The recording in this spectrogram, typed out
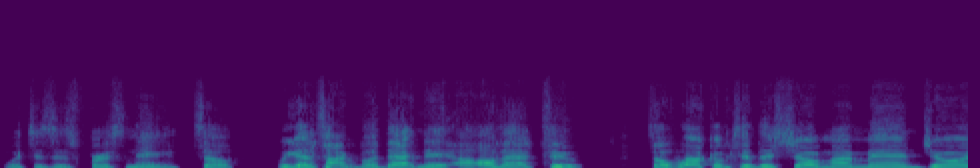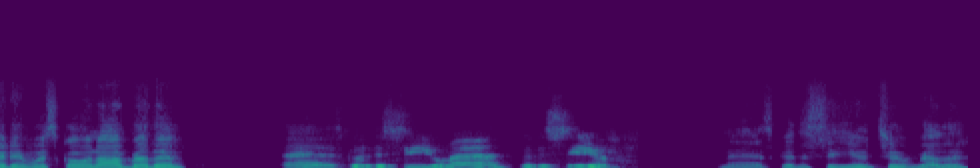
which is his first name. So we got to talk about that name, all that too. So welcome to the show, my man Jordan. What's going on, brother? Man, it's good to see you, man. Good to see you. Man, it's good to see you too, brother.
